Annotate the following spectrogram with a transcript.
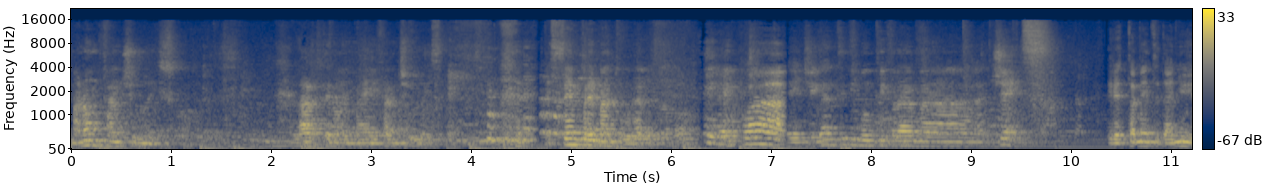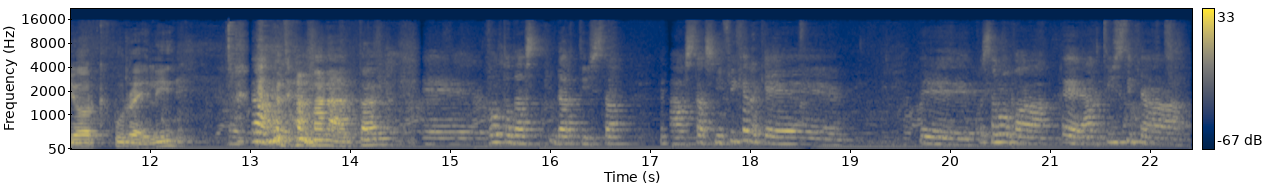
ma non fanciullesco. L'arte non è mai fanciullesca, è sempre matura. E qua i giganti di Montiframa Jazz, direttamente da New York, Currelli, da Manhattan. È volto da, da artista, sta a significare che eh, questa nuova era artistica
